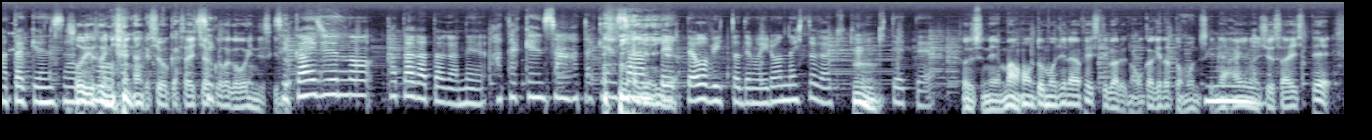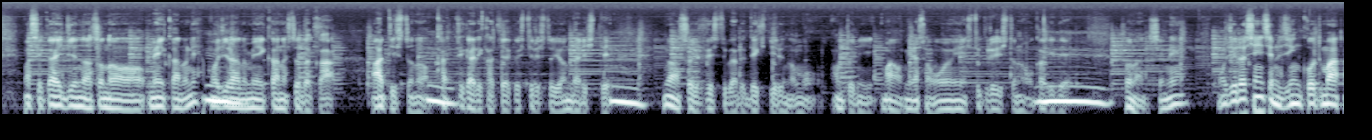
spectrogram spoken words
HATAKENさんそういうふうにもなんか紹介されちゃうことが多いんですけど。世界中の方々がね「HATAKENさん HATAKENさん」って言ってオービットでもいろんな人が聞きに来てて、そうですね。まあ本当モジュラーフェスティバルのおかげだと思うんですけどね、うん。ああいうのを主催して、まあ、世界中のそのメーカーのねうんモジュラーのメーカーの人とか、アーティストの世界で活躍してる人を呼んだりして、うん。まあそういうフェスティバルできているのも本当にまあ皆さん応援してくれる人のおかげで、うん。そうなんですよね。モジュラーシンセの人口ってまあ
